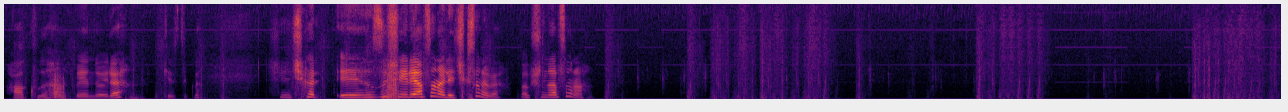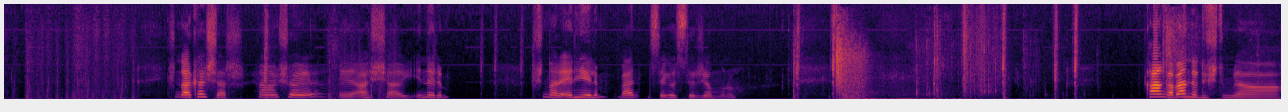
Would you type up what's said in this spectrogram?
Haklı. Ben de öyle. Kesinlikle. Şimdi çıkar. ee, hızlı şeyle yapsana Ali. Çıksana be. Bak şunu yapsana. Şimdi arkadaşlar hemen şöyle ee, aşağı inelim. Şunları eleyelim. Ben size göstereceğim bunu. Kanka ben de düştüm ya.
